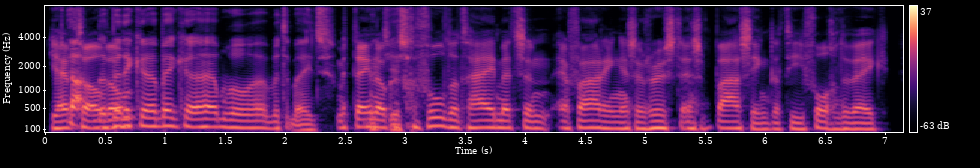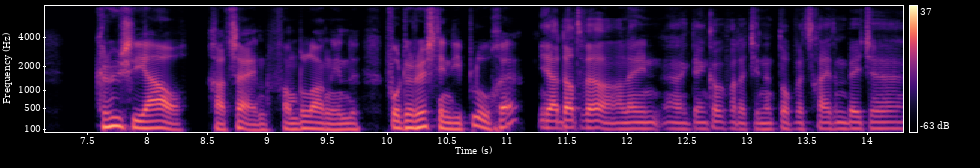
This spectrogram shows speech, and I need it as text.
Je hebt Ja, al daar wel ben ik, eh, ben ik eh, helemaal eh, met hem eens. meteen Met ook je. het gevoel dat hij met zijn ervaring en zijn rust en zijn passing, dat hij volgende week cruciaal gaat zijn van belang in de, voor de rust in die ploeg. Hè? Ja, dat wel. Alleen eh, ik denk ook wel dat je in een topwedstrijd een beetje eh,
